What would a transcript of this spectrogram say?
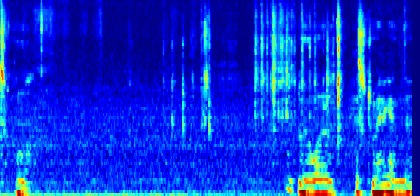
잠깐만. 또 영어를 해석 좀 해야겠는데?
